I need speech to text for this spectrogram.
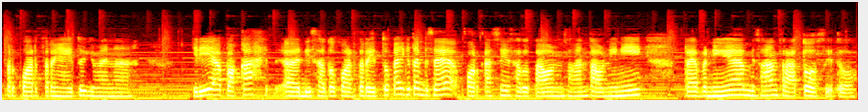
per kuarternya itu gimana. Jadi apakah uh, di satu quarter itu kan kita bisa forecast nih satu tahun misalkan tahun ini revenue-nya misalkan 100 gitu.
